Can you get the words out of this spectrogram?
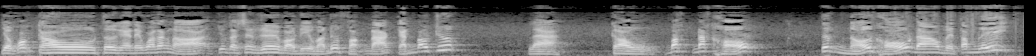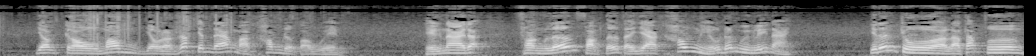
dù có cầu từ ngày này qua tháng nọ, chúng ta sẽ rơi vào điều mà đức phật đã cảnh báo trước là cầu bất đắc khổ, tức nỗi khổ đau về tâm lý do cầu mong dầu là rất chính đáng mà không được tội nguyện. Hiện nay đó phần lớn phật tử tại gia không hiểu đến nguyên lý này. Chỉ đến chùa là thắp phương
